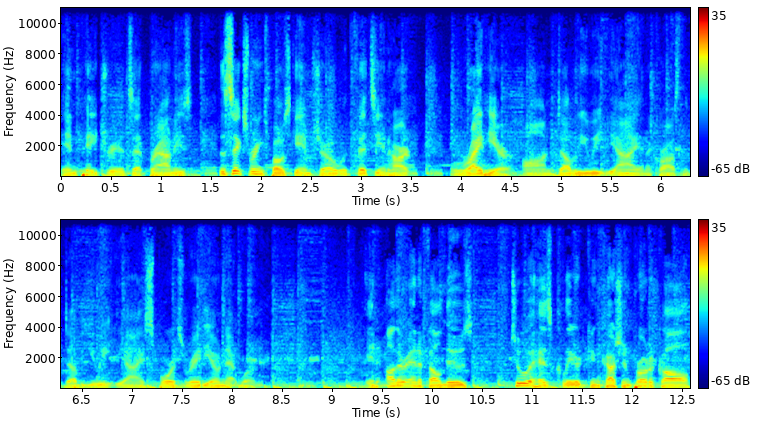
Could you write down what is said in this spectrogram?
in Patriots at Brownies, the Six Rings postgame show with Fitzy and Hart right here on WEEI and across the WEEI Sports Radio Network. In other NFL news, Tua has cleared concussion protocol,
